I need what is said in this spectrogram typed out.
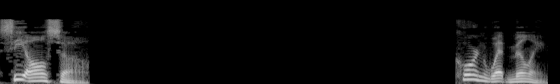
See also. Corn wet milling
